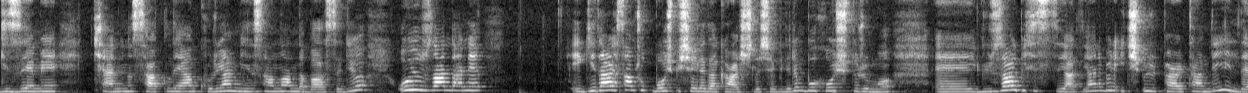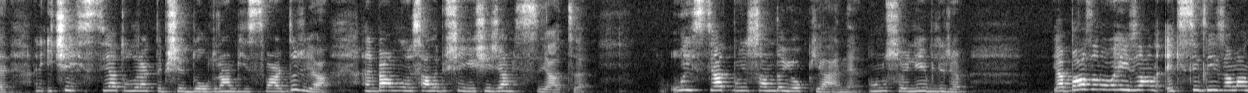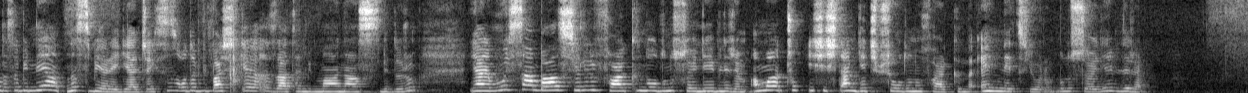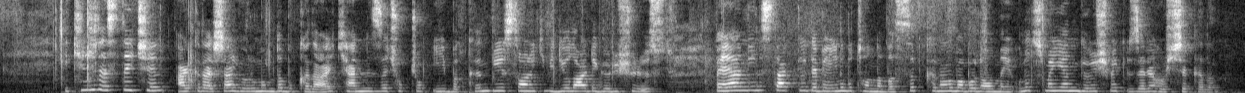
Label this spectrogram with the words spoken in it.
gizemi kendini saklayan, koruyan bir insandan da bahsediyor. O yüzden de hani e, gidersem çok boş bir şeyle de karşılaşabilirim. Bu hoş durumu, e, güzel bir hissiyat. Yani böyle iç ürperten değil de hani içe hissiyat olarak da bir şey dolduran bir his vardır ya. Hani ben bu insanla bir şey yaşayacağım hissiyatı. O hissiyat bu insanda yok yani. Onu söyleyebilirim. Ya bazen o heyecan eksildiği zaman da tabii ne nasıl bir yere geleceksiniz? O da bir başka zaten bir manasız bir durum. Yani bu insan bazı şeylerin farkında olduğunu söyleyebilirim. Ama çok iş işten geçmiş olduğunun farkında. En net yorum. Bunu söyleyebilirim. İkinci deste için arkadaşlar yorumum da bu kadar. Kendinize çok çok iyi bakın. Bir sonraki videolarda görüşürüz. Beğendiğiniz takdirde beğeni butonuna basıp kanalıma abone olmayı unutmayın. Görüşmek üzere. Hoşçakalın.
